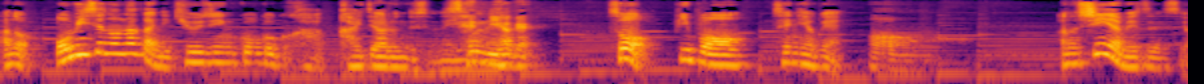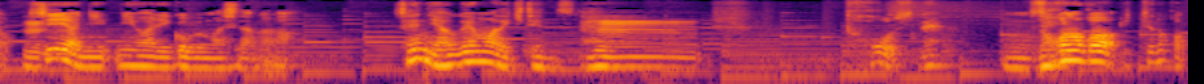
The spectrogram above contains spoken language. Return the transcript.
あの、お店の中に求人広告が書いてあるんですよね。今ね1200円。そう。ピンポン。1200円。ああの、深夜別ですよ。うん深夜に2割5分増しだから、1200円まで来てんですあ。う。ん。当時ね。うん、なかなか言、ってなかっ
